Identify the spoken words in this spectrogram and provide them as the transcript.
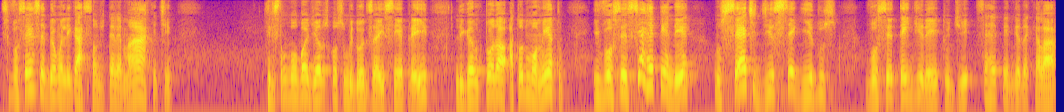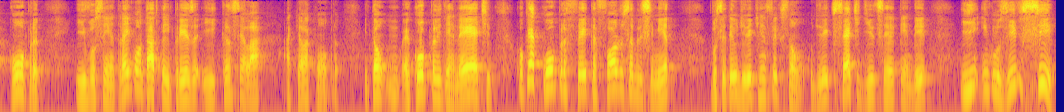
Se você receber uma ligação de telemarketing, que eles estão bombardeando os consumidores aí sempre aí, ligando toda, a todo momento, e você se arrepender, nos sete dias seguidos, você tem direito de se arrepender daquela compra e você entrar em contato com a empresa e cancelar aquela compra. Então, é compra pela internet, qualquer compra feita fora do estabelecimento, você tem o direito de reflexão, o direito de sete dias de se arrepender e, inclusive, se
